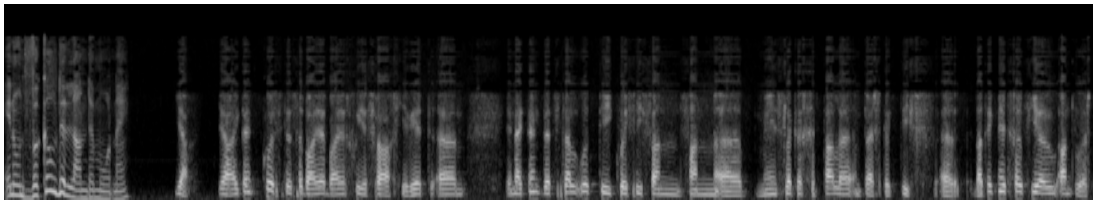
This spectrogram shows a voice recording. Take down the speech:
en ontwikkelde lande môre? Ja, Ja, ek dink Koos, dis 'n baie baie goeie vraag, jy weet. Ehm um, en ek dink dit stel ook die kwessie van van uh menslike getalle in perspektief. Uh wat ek net gou vir jou antwoord.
